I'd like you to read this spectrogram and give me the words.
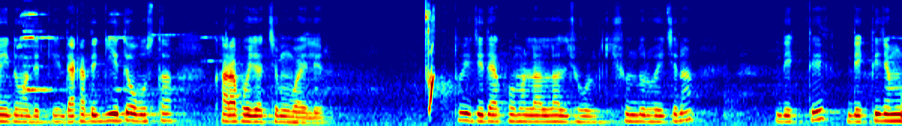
নেই তোমাদেরকে। দেখাতে গিয়ে তো অবস্থা খারাপ হয়ে যাচ্ছে মোবাইলের। তো এই যে দেখো আমার লাল লাল ঝোল, কি সুন্দর হয়েছে না? দেখতে দেখতে যেমন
